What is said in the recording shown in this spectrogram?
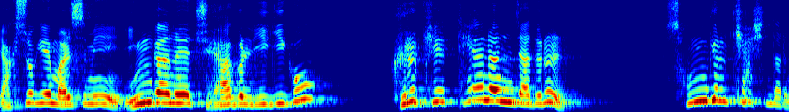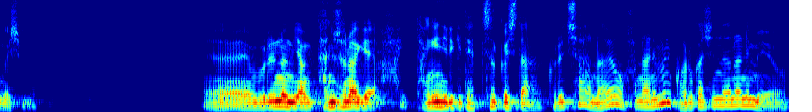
약속의 말씀이 인간의 죄악을 이기고 그렇게 태어난 자들을 성결케 하신다는 것입니다. 에, 우리는 그냥 단순하게 아, 당연히 이렇게 됐을 것이다. 그렇지 않아요. 하나님은 거룩하신 하나님이에요.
